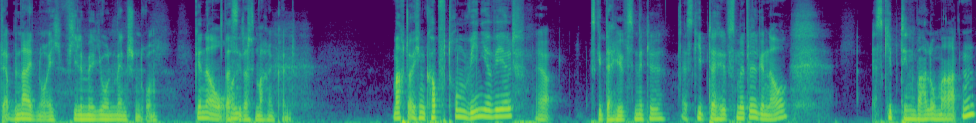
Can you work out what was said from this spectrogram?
da beneiden euch viele Millionen Menschen drum, genau, dass und ihr das machen könnt. macht euch einen Kopf drum, wen ihr wählt. Ja. Es gibt da Hilfsmittel. Es gibt da Hilfsmittel, genau. Es gibt den Valomaten.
